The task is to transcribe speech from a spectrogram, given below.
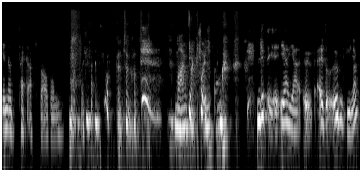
eine Fettabsaugung oh Gott, oh Gott. Magensackreinigung. Ja, ja, also irgendwie, ne?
